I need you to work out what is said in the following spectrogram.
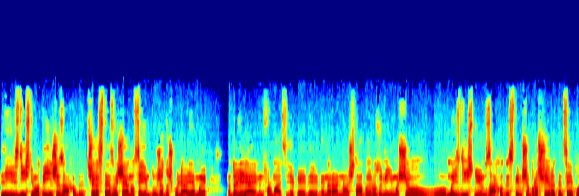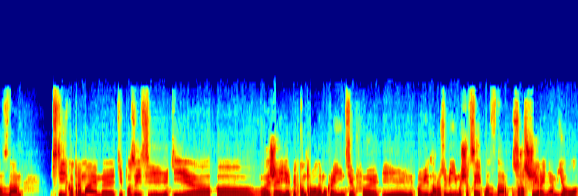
ні здійснювати інші заходи. Через те, звичайно, це їм дуже дошкуляє. Ми довіряємо інформації, яка йде від генерального штабу, і розуміємо, що ми здійснюємо заходи з тим, щоб розширити цей плацдарм. Стійко тримаємо е, ті позиції, які е, е, вже є під контролем українців, і відповідно розуміємо, що цей плацдарм з розширенням його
